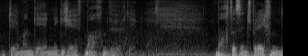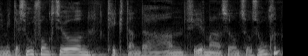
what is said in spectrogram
mit der man gerne Geschäft machen würde. Macht das entsprechend mit der Suchfunktion, tickt dann da an, Firma so und so suchen,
